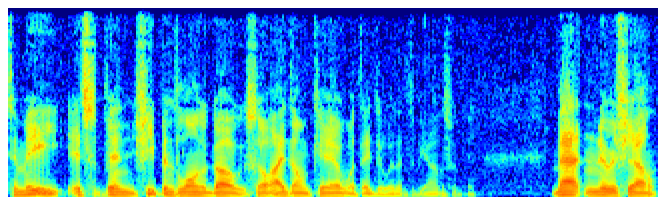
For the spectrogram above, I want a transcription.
to me, it's been cheapened long ago. So I don't care what they do with it, to be honest with you. Matt and New Rochelle.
